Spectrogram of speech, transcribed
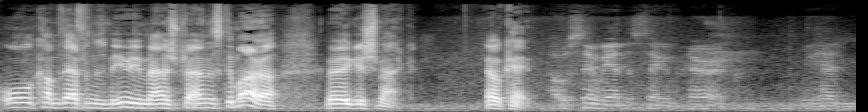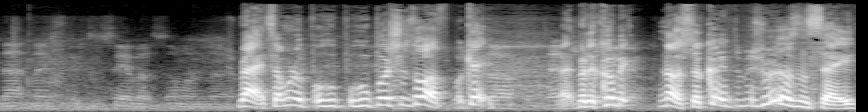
All comes out from this Meiri Mamish this Gemara. Very good shmack. Okay. I was saying we had the second parent. We had not nice things to say about someone. Uh, Right, someone who, who, who pushes off. Pushes Okay, off right, but it could be no. So could, the Mishnah doesn't say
